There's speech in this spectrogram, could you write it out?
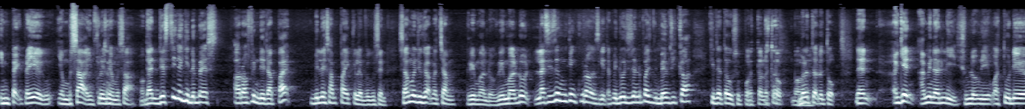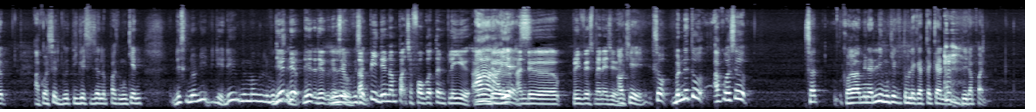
Impact player yang besar, influence yang besar. Dan dia still lagi the best out of him dia dapat bila sampai ke Leverkusen. Sama juga macam Grimaldo. Grimaldo last season mungkin kurang sikit tapi dua season lepas di Benfica kita tahu super. Betul letup. Meletup-letup. Dan again Amin Adli sebelum ni waktu dia aku rasa 2 3 season lepas mungkin dia sebelum ni dia dia memang Dia Leverkusen. dia dia, dia, dia Leverkusen. tapi dia nampak macam forgotten player Ah, under yes. under previous manager. Okay. So benda tu aku rasa kalau Amin Adli mungkin kita boleh katakan dia dapat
